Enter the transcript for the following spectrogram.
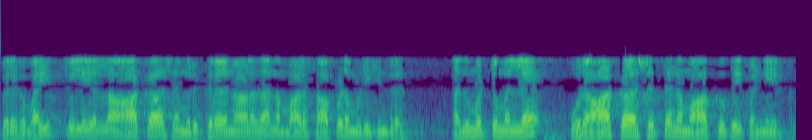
பிறகு வயிற்றில எல்லாம் ஆகாசம் இருக்கிறதுனாலதான் நம்மளால சாப்பிட முடிகின்றது. அது மட்டுமல்ல ஒரு ஆகாசத்தை நம்ம ஆக்குப்பை பண்ணியிருக்கு.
